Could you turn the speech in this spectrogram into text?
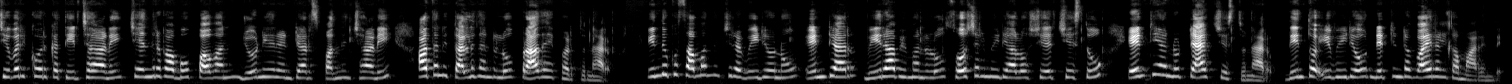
చివరి కోరిక తీర్చాలని చంద్రబాబు పవన్ జూనియర్ ఎన్టీఆర్ స్పందించాలని అతని తల్లిదండ్రులు ప్రాధాయపడుతున్నారు. ఇందుకు సంబంధించిన వీడియోను ఎన్టీఆర్ వీరాభిమానులు సోషల్ మీడియాలో షేర్ చేస్తూ ఎన్టీఆర్ను ట్యాగ్ చేస్తున్నారు. దీంతో ఈ వీడియో నెట్టింట వైరల్గా మారింది.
